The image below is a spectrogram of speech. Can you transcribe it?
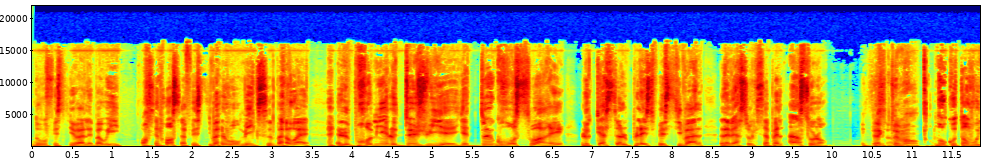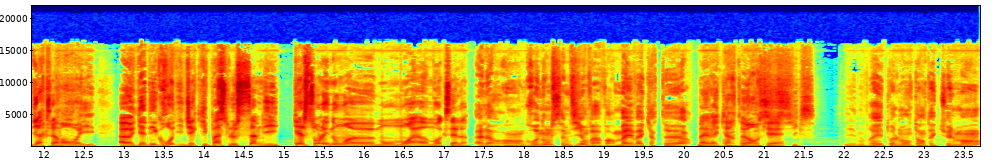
nos festivals. Eh bah oui, forcément, c'est un festival où on mixe. Bah ouais. Et le premier, le 2 juillet, il y a deux grosses soirées. Le Castle Place Festival, la version qui s'appelle Insolent. Exactement. Donc autant vous dire que ça va envoyer. Euh, Il y a des gros DJ qui passent le samedi. Quels sont les noms, euh, mon, mon, mon Axel Alors, en gros nom le samedi, on va avoir Maeva Carter. Maeva Carter, ok. Six, qui est une vraie étoile montante actuellement.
